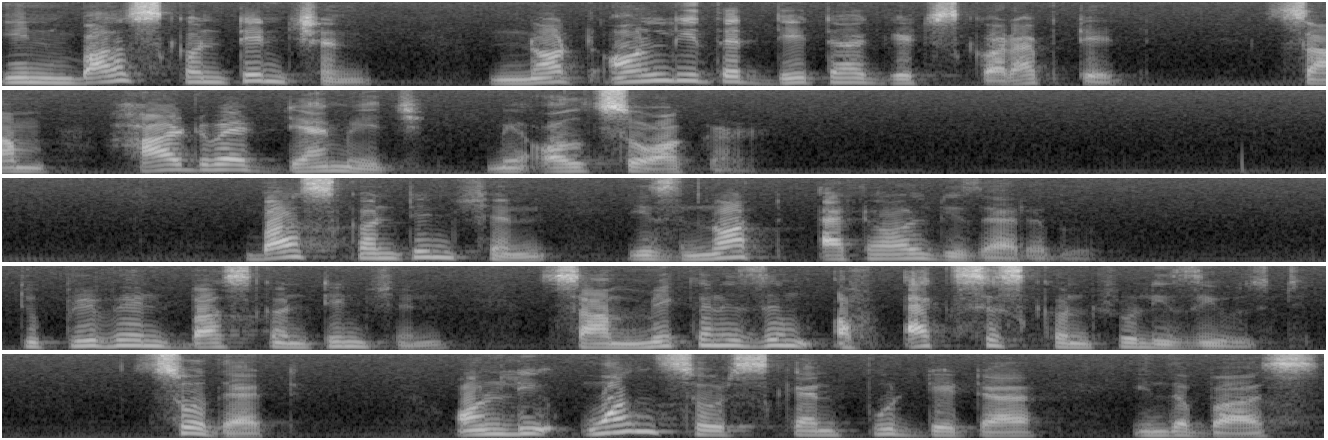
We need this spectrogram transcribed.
In bus contention, not only the data gets corrupted, some hardware damage may also occur. Bus contention is not at all desirable. To prevent bus contention, some mechanism of access control is used so that only one source can put data in the bus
